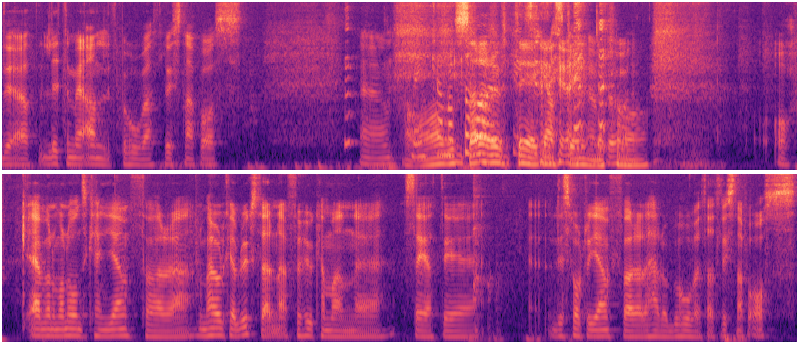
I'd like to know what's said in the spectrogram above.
Det är ett lite mer andligt behov att lyssna på oss. Kan Ja, vissa där ute är ganska inne på... och även om man då inte kan jämföra de här olika bruksvärdena, för hur kan man eh, säga att det är, det är svårt att jämföra det här då behovet att lyssna på oss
